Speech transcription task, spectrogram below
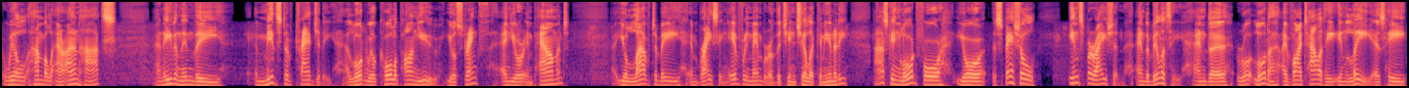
We'll humble our own hearts, and even in the midst of tragedy, uh, Lord, we'll call upon you, your strength and your empowerment, your love to be embracing every member of the Chinchilla community, asking, Lord, for your special inspiration and ability and, uh, Lord, a, vitality in Lee as he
